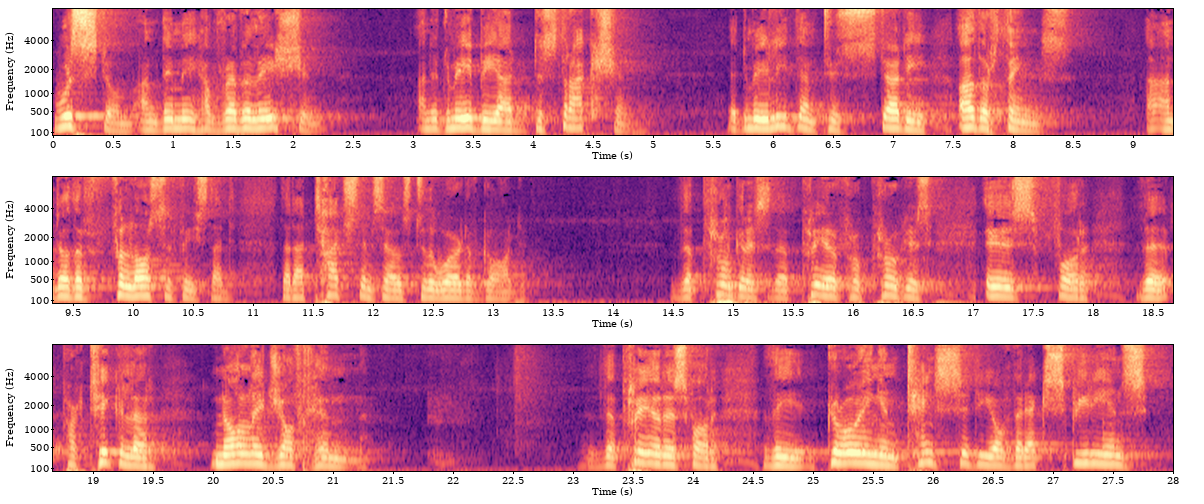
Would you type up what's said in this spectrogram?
wisdom and they may have revelation and it may be a distraction. It may lead them to study other things and other philosophies that, that attach themselves to the Word of God. The progress, the prayer for progress, is for the particular knowledge of Him. The prayer is for the growing intensity of their experience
